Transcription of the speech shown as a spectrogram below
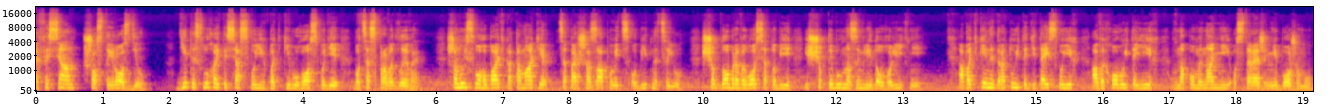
Ефесян, 6 розділ. Діти, слухайтеся своїх батьків у Господі, бо це справедливе. Шануй свого батька та матір це перша заповідь з обітницею, щоб добре велося тобі і щоб ти був на землі довголітній. А батьки не дратуйте дітей своїх, а виховуйте їх в напоминанні й остереженні Божому.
